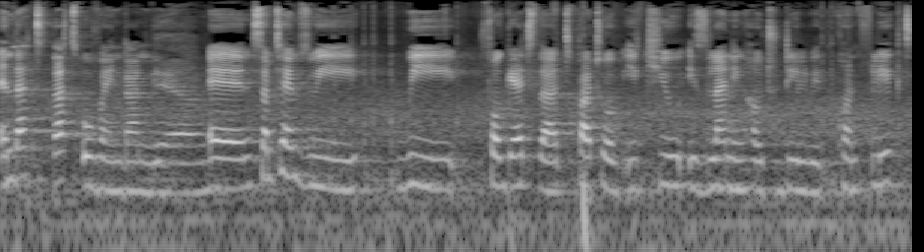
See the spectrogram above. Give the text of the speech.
And that that's over and done with. Yeah. and sometimes we we forget that part of eq is learning how to deal with conflict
